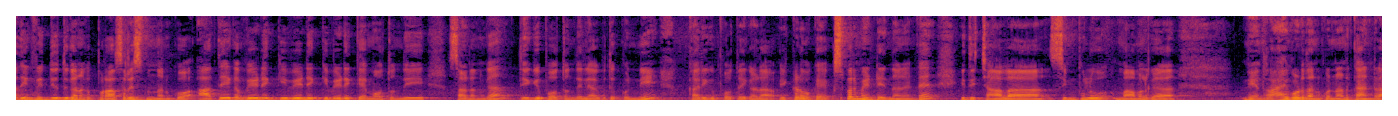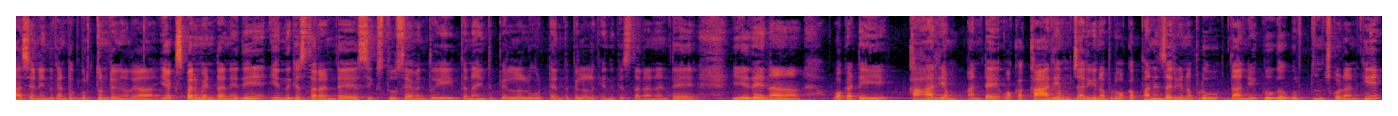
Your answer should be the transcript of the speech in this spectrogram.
అధిక విద్యుత్ కనుక ప్రసరిస్తుంది అనుకో ఆ తీగ వేడెక్కి వేడెక్కి వేడెక్కి ఏమవుతుంది? సడన్గా తెగిపోతుంది. లేకపోతే కొన్ని కరిగిపోతాయి కదా. ఇక్కడ ఒక ఎక్స్పెరిమెంట్ ఏంటంటే ఇది చాలా సింపుల్. మామూలుగా నేను రాయకూడదు అనుకున్నాను కానీ రాశాను. ఎందుకంటే గుర్తుంటుంది కదా ఎక్స్పెరిమెంట్ అనేది ఎందుకు ఇస్తారంటే సిక్స్త్ సెవెంత్ ఎయిత్ నైన్త్ పిల్లలు టెన్త్ పిల్లలకి ఎందుకు ఇస్తారని అంటే ఏదైనా ఒకటి కార్యం అంటే ఒక కార్యం జరిగినప్పుడు ఒక పని జరిగినప్పుడు దాన్ని ఎక్కువగా గుర్తుంచుకోవడానికి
